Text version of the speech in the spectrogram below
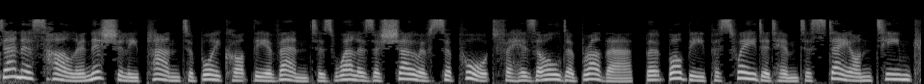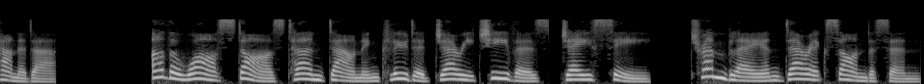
Dennis Hull initially planned to boycott the event as well as a show of support for his older brother, but Bobby persuaded him to stay on Team Canada. Other WA stars turned down included Jerry Cheevers, J.C. Tremblay and Derek Sanderson.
